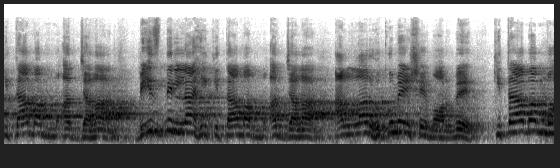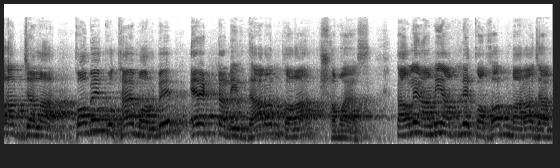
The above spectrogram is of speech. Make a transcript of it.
কিতাবা মুআজ্জালা বিজনিল্লাহি কিতাবা মুআজ্জালা, আল্লাহর হুকুমে সে মরবে। কিতাবা মুআজ্জালা, কবে কোথায় মরবে এর একটা নির্ধারণ করা সময় আছে। তাহলে আমি আপনি কখন মারা যাব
